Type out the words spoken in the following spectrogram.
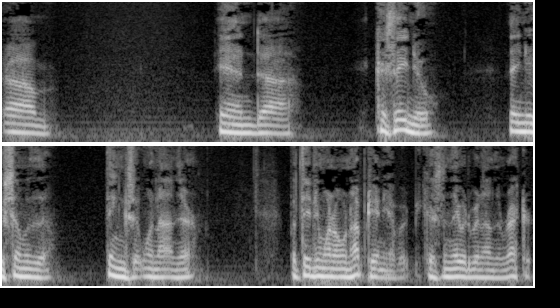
Um, and because they knew, they knew some of the things that went on there but they didn't want to own up to any of it because then they would have been on the record.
